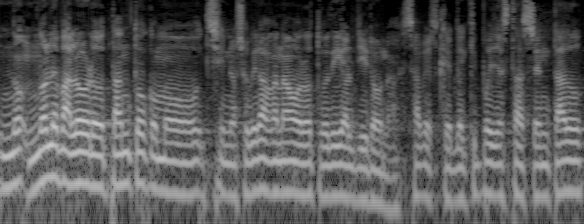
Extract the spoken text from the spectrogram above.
no, no le valoro tanto como si nos hubiera ganado el otro día el Girona. Sabes que el equipo ya está sentado.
